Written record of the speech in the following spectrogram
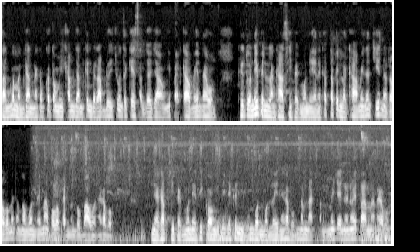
สันก็เหมือนกันนะครับ ก็ต้องมีคำยันขึ้นไปรับด้วยช่วงตะเข้สันยาวๆนี้8 9เก้าเมตรนะครับผมคือตัวนี้เป็นหลังคาซีแพคโมเนียนะครับถ้าเป็นหลังคาเมทัลชีตนะเราก็ไม่ต้องกังวลอะไรมากเพราะว่าแผ่นมันเบาๆนะครับผม เนี่ยครับซีแพคโมเนียที่กองอยู่นี่จะขึ้นอยู่ข้างบนหมดเลยนะครับ ผมน้ำหนักมันไม่ใช่น้อยๆตันนะครับผม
